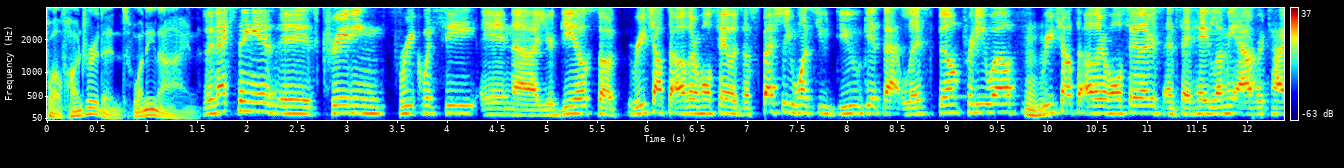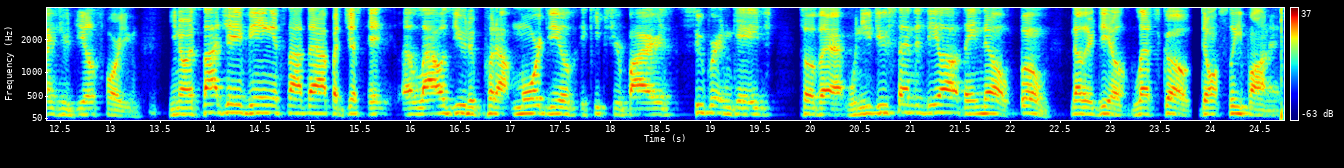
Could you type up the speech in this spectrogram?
1229. The next thing is is creating frequency in uh, your deals. So reach out to other wholesalers, especially once you do get that list built pretty well. Reach out to other wholesalers and say, "Hey, let me advertise your deals for you." You know, it's not JVing, it's not that, but just it allows you to put out more deals. It keeps your buyers super engaged, so that when you do send a deal out, they know, boom, another deal. Let's go. Don't sleep on it.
